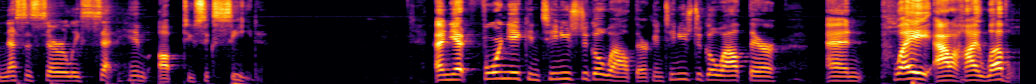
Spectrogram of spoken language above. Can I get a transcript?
necessarily set him up to succeed. And yet, Fournier continues to go out there, continues to go out there and play at a high level.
